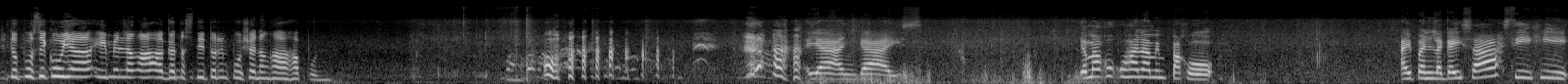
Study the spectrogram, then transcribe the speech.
Dito po si Kuya Emil ng aaga, tapos dito rin po siya ng hahapon. Ayan, guys. Yung makukuha namin pako ay panlagay sa sihi.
